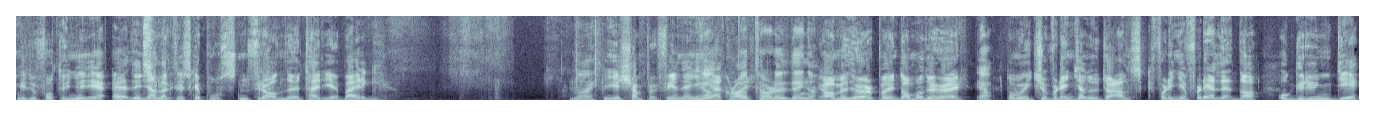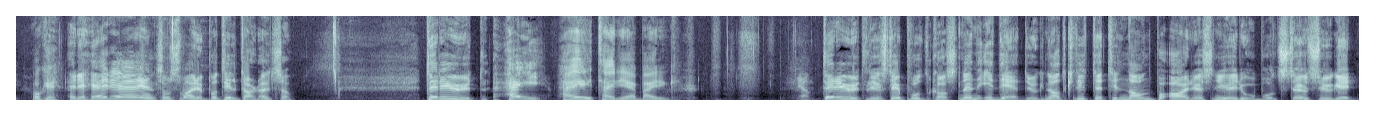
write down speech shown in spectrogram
Har du fått inn den, eh, den elektriske posten fra eh, Terje Berg? Nei. Den er kjempefin, den er Ja, jeg klar. da tar du den, da. Ja, men hør på den, da må du høre. Ja. Da må du ikke, for den kommer du til å elske, for den er flerledda og grundig. Okay. Dette her er en som svarer på tiltale, altså. Dere ut... Hei! Hei, Terje Berg. Dere utlyste i podkasten en idédugnad knyttet til navn på Ares nye robotstøvsuger.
